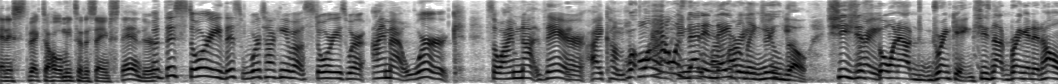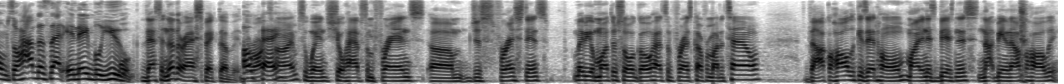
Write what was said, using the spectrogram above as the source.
and expect to hold me to the same standard. But this story, this we're talking about stories where I'm at work, so I'm not there. I come Well, home. well, how is and that you enabling you, drinking. though? She's just Right. going out drinking. She's not bringing it home. So how does that enable you? Well, that's another aspect of it. There Okay. are times when she'll have some friends, um, just for instance, maybe a month or so ago, had some friends come from out of town. The alcoholic is at home, minding his business, not being an alcoholic.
